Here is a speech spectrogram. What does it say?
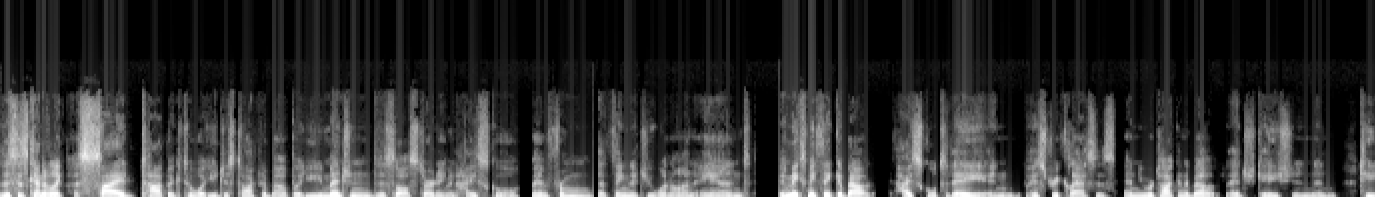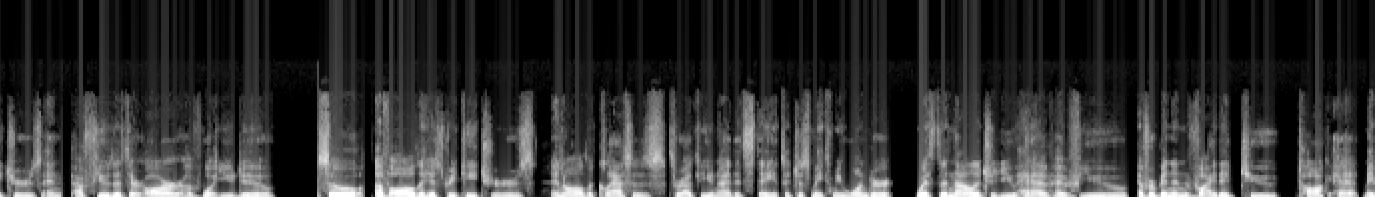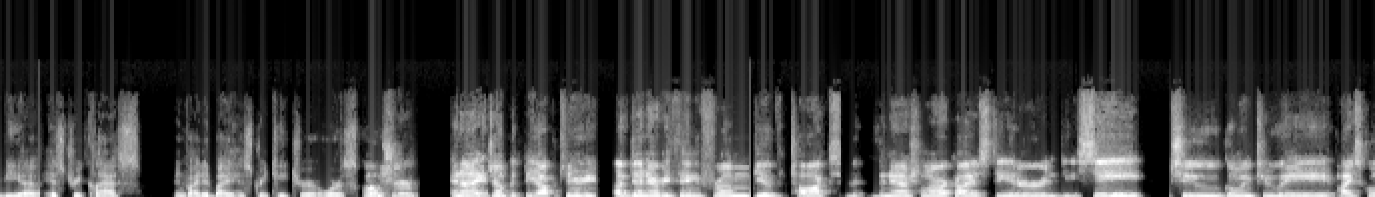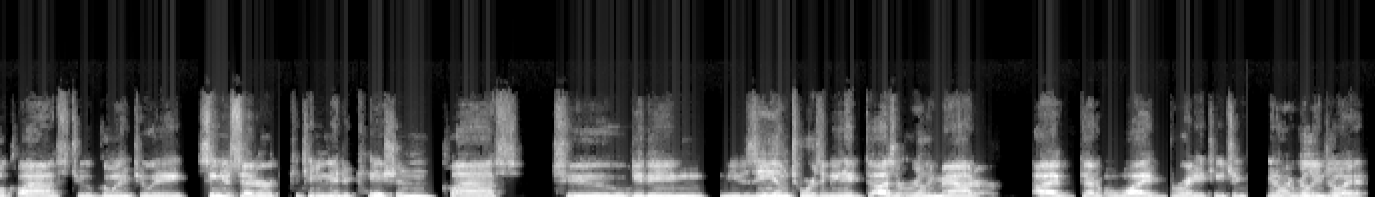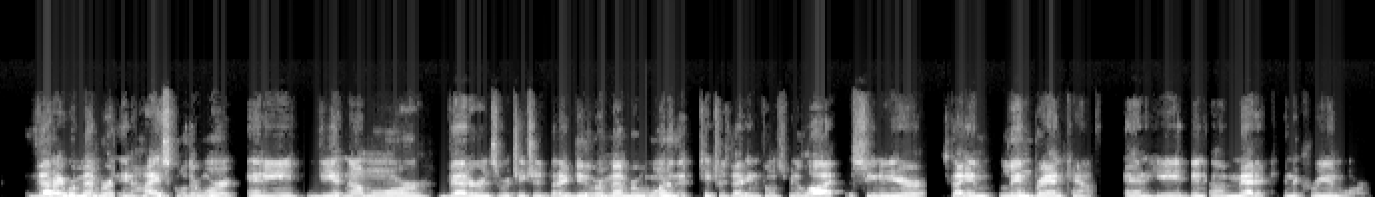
This is kind of like a side topic to what you just talked about, but you mentioned this all starting in high school and from that thing that you went on. And it makes me think about high school today in history classes. And you were talking about education and teachers and how few that there are of what you do. So, of all the history teachers and all the classes throughout the United States, it just makes me wonder with the knowledge that you have, have you ever been invited to talk at maybe a history class invited by a history teacher or a oh, school? Oh, sure. And I jump at the opportunity. I've done everything from give talks at the National Archives Theater in DC to going to a high school class to going to a senior center continuing education class to giving museum tours. I mean, it doesn't really matter. I've done a wide variety of teaching. You know, I really enjoy it that I remember in high school, there weren't any Vietnam War veterans who were teachers, but I do remember one of the teachers that influenced me a lot senior year, this guy named Lynn Brandkamp, and he'd been a medic in the Korean War.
